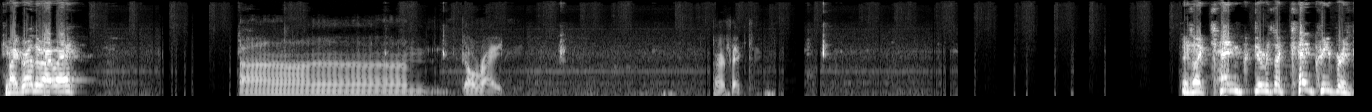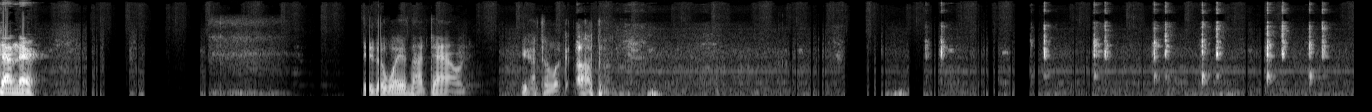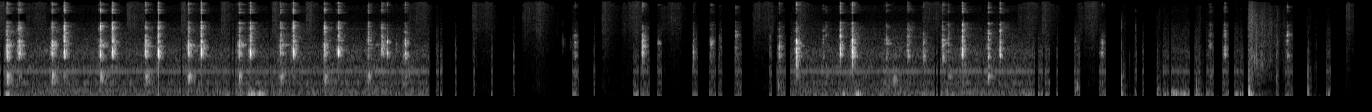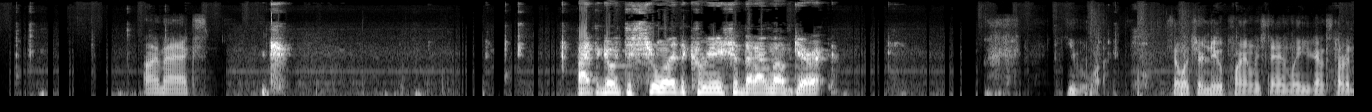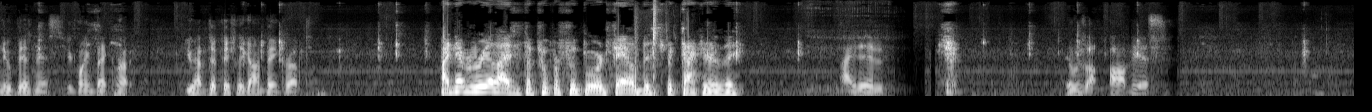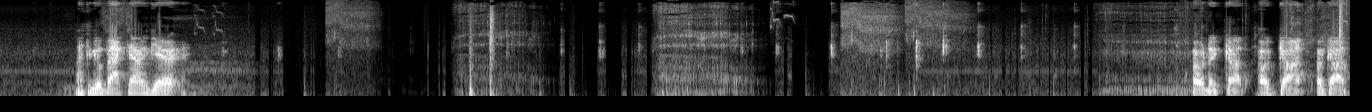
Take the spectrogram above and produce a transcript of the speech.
Am I going the right way? Um, go right. Perfect. There's like ten. There was like ten creepers down there. See, the way is not down. You have to look up. Hi, Max. I have to go destroy the creation that I love, Garrett. You what? So what's your new plan, Lee Stanley? You're gonna start a new business. You're going bankrupt. You have officially gone bankrupt. I never realized that the pooper flooper would fail this spectacularly. I did. It was obvious. I have to go back down, Garrett. Oh my god. Oh god. Oh god.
